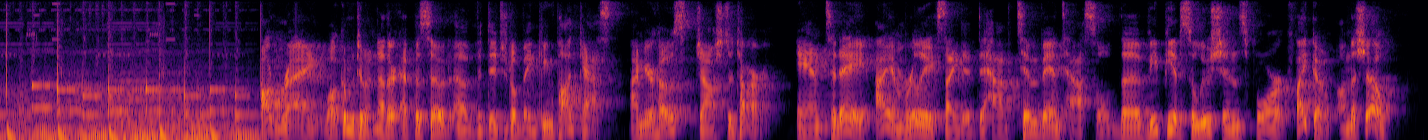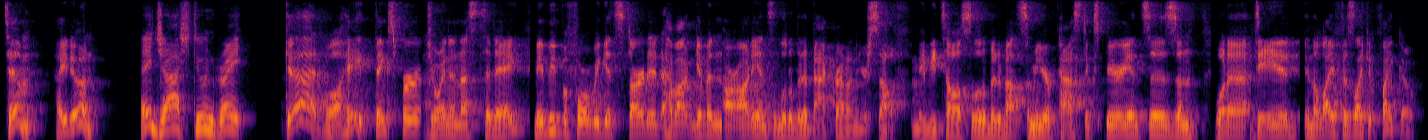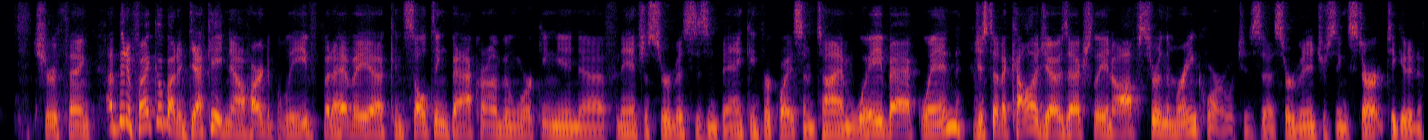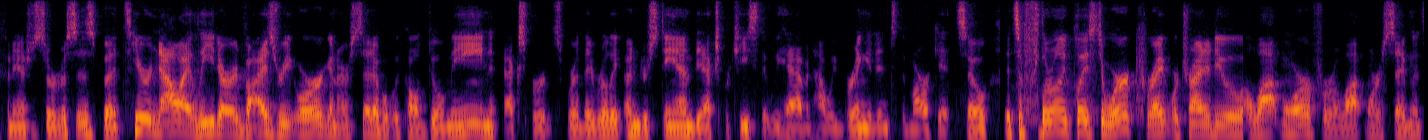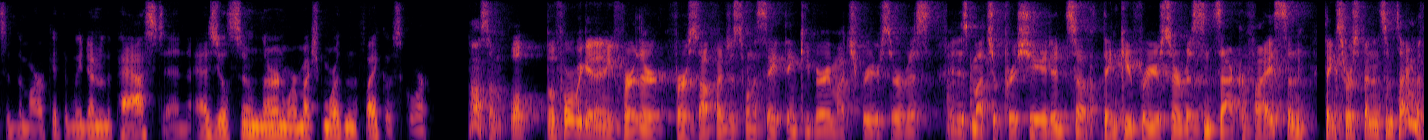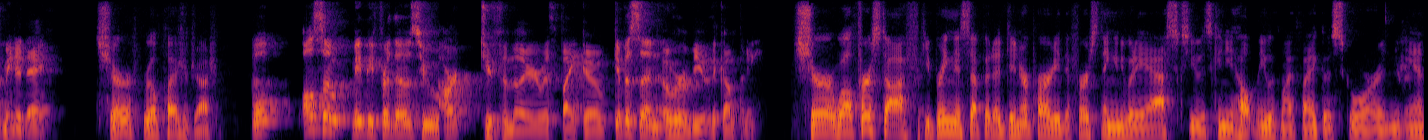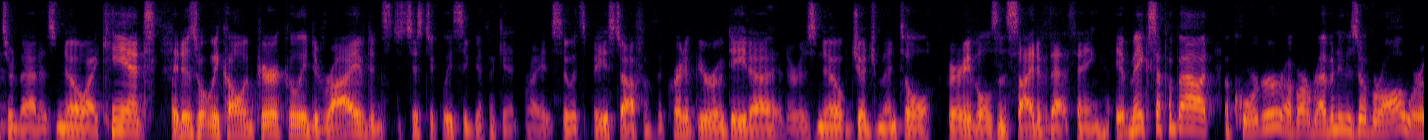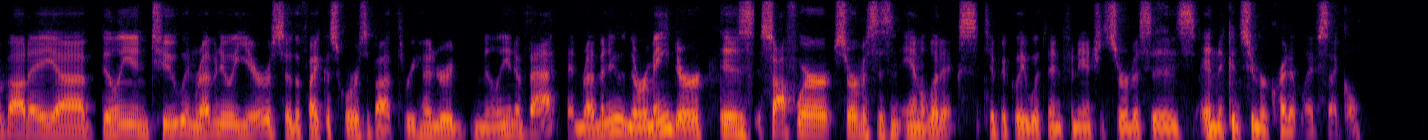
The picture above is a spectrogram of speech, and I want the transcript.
All right. Welcome to another episode of the Digital Banking Podcast. I'm your host, Josh DeTar. And today I am really excited to have Tim Van Tassel, the VP of Solutions for FICO on the show. Tim, how you doing? Hey Josh, doing great. Good. Well, hey, thanks for joining us today. Maybe before we get started, how about giving our audience a little bit of background on yourself? Maybe tell us a little bit about some of your past experiences and what a day in the life is like at FICO. Sure thing. I've been at FICO about a decade now, hard to believe, but I have a, uh, consulting background. I've been working in uh, financial services and banking for quite some time. Way back when, just out of college, I was actually an officer in the Marine Corps, which is uh, sort of an interesting start to get into financial services. But here now, I lead our advisory org and our set of what we call domain experts, where they really understand the expertise that we have and how we bring it into the market. So it's a thrilling place to work, right? We're trying to do a lot more for a lot more segments of the market than we've done in the past. And as you'll soon learn, we're much more than the FICO score. Awesome. Well, before we get any further, first off, I just want to say thank you very much for your service. It is much appreciated. So thank you for your service and sacrifice. And thanks for spending some time with me today. Sure. Real pleasure, Josh. Well, also, maybe for those who aren't too familiar with FICO, give us an overview of the company. Sure. Well, first off, if you bring this up at a dinner party, the first thing anybody asks you is, Can you help me with my FICO score? And the answer to that is no, I can't. It is what we call empirically derived and statistically significant, right? So it's based off of the credit bureau data. There is no judgmental variables inside of that thing. It makes up about a quarter of our revenues overall. We're about a uh, billion two in revenue a year. So the FICO score is about 300 million of that in revenue. And the remainder is software services and analytics analytics, typically within financial services and the consumer credit lifecycle.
